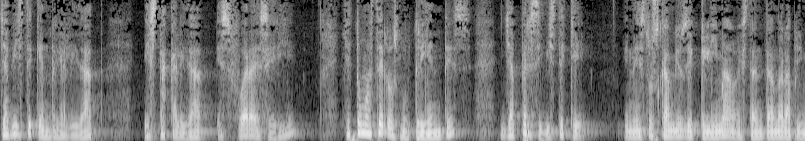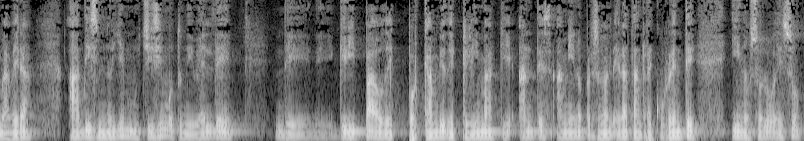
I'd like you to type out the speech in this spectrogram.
¿Ya viste que en realidad esta calidad es fuera de serie? ¿Ya tomaste los nutrientes? ¿Ya percibiste que en estos cambios de clima, está entrando la primavera, ah, disminuye muchísimo tu nivel de, de, gripa o de por cambio de clima que antes a mí en lo personal era tan recurrente y no solo eso,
